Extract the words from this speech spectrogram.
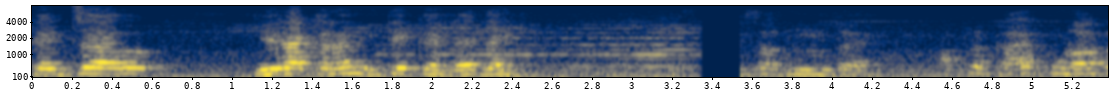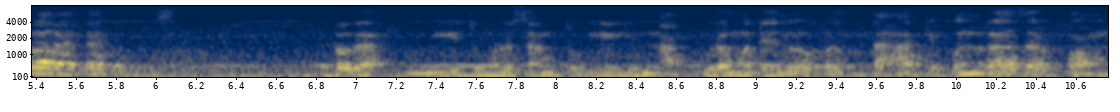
त्यांचं निराकरण इथे करण्यात जाईल आपलं काय पुढाकार आहे त्याबद्दल. बघा मी तुम्हाला सांगतो की नागपुरामध्ये जवळपास दहा ते पंधरा हजार फॉर्म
